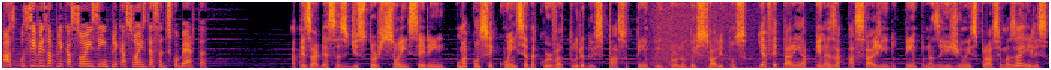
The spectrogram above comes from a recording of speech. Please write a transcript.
As possíveis aplicações e implicações dessa descoberta. Apesar dessas distorções serem uma consequência da curvatura do espaço-tempo em torno dos sólitons e afetarem apenas a passagem do tempo nas regiões próximas a eles,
